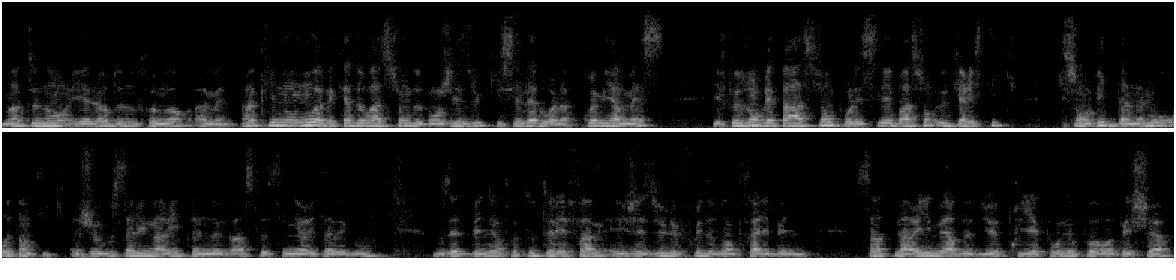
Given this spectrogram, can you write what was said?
maintenant et à l'heure de notre mort. Amen. Inclinons-nous avec adoration devant Jésus qui célèbre la première messe et faisons réparation pour les célébrations eucharistiques qui sont vides d'un amour authentique. Je vous salue Marie, pleine de grâce, le Seigneur est avec vous. Vous êtes bénie entre toutes les femmes, et Jésus, le fruit de vos entrailles, est béni. Sainte Marie, Mère de Dieu, priez pour nous pauvres pécheurs,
